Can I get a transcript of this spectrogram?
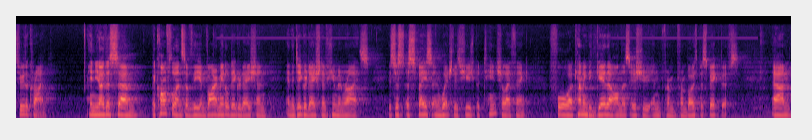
to the crime. And you know, this, um, the confluence of the environmental degradation and the degradation of human rights is just a space in which there's huge potential, I think, for coming together on this issue and from, from both perspectives. Um,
